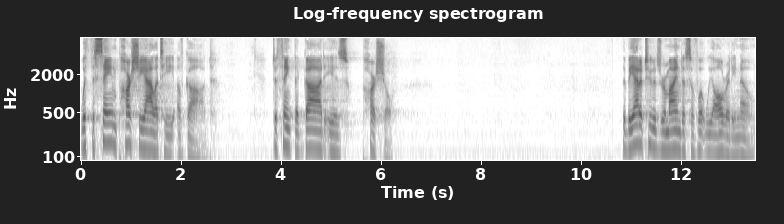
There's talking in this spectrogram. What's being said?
with the same partiality of God, to think that God is partial. The Beatitudes remind us of what we already know,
